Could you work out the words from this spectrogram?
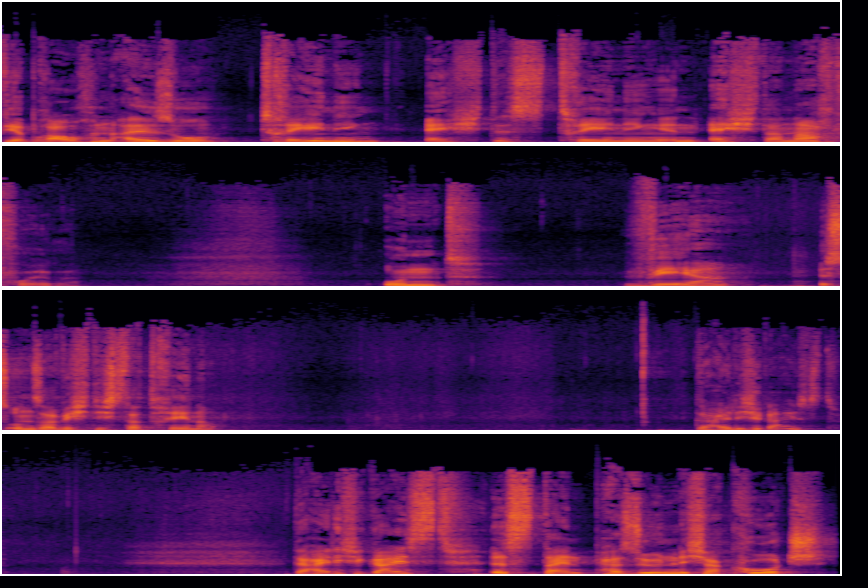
Wir brauchen also Training, echtes Training in echter Nachfolge. Und wer ist unser wichtigster Trainer? Der Heilige Geist. Der Heilige Geist ist dein persönlicher Coach,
